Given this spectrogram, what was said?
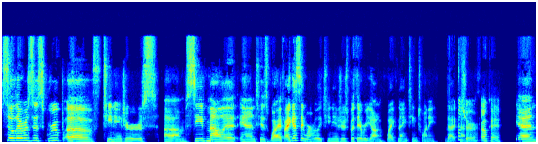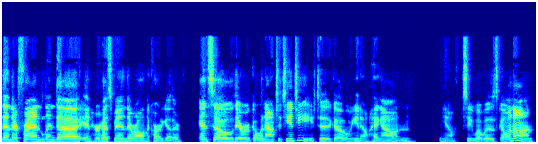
So there was this group of teenagers, um, Steve Mallette and his wife. I guess they weren't really teenagers, but they were young, like 19, 20, that Oh, kind sure. of. Okay. Yeah, And then their friend Linda and her husband, they were all in the car together. And so they were going out to TNT to go, you know, hang out and, you know, see what was going on.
